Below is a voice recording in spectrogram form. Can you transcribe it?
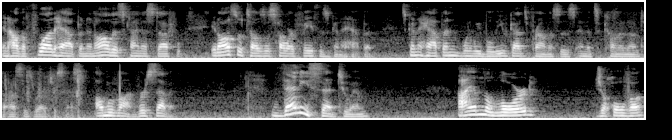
and how the flood happened and all this kind of stuff. It also tells us how our faith is going to happen. It's going to happen when we believe God's promises and it's accounted unto us as righteousness. I'll move on. Verse 7. Then he said to him, I am the Lord, Jehovah,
